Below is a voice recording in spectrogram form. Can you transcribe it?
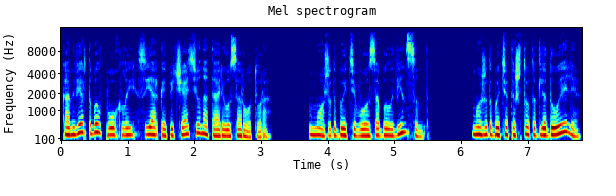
Конверт был пухлый, с яркой печатью нотариуса Ротура. Может быть, его забыл Винсент? Может быть, это что-то для дуэли?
